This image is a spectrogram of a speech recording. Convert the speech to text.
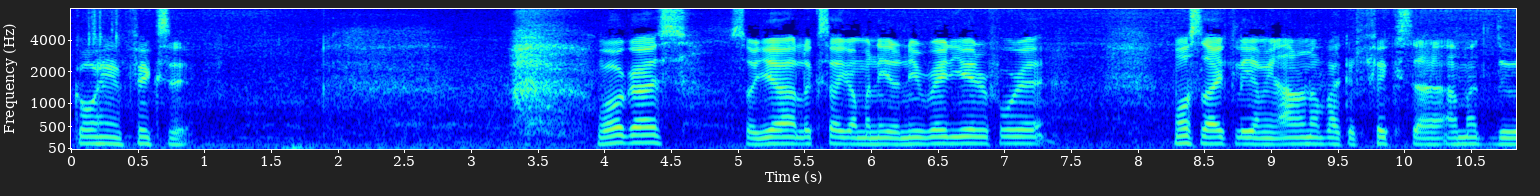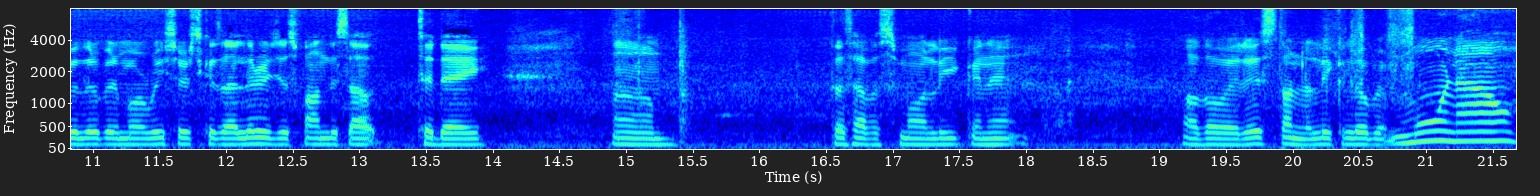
go ahead and fix it? Well, guys, so yeah, looks like I'm gonna need a new radiator for it most likely i mean i don't know if i could fix that. I'm gonna do a little bit more research because i literally just found this out today. Um does have a small leak in it although it is starting to leak a little bit more now.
